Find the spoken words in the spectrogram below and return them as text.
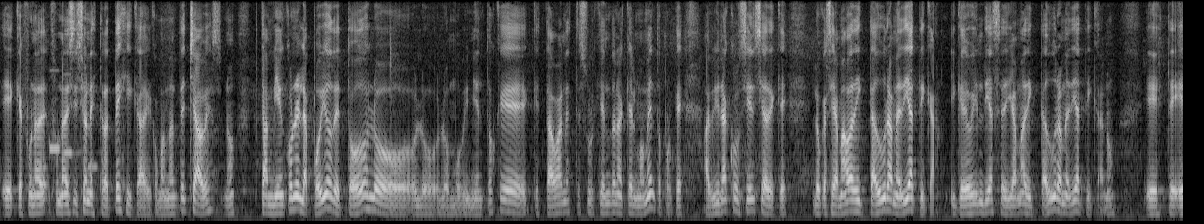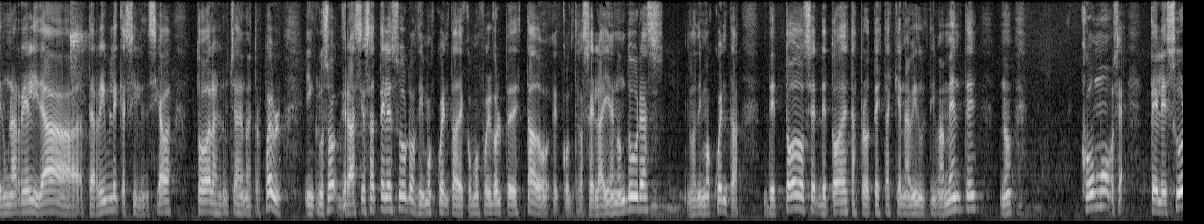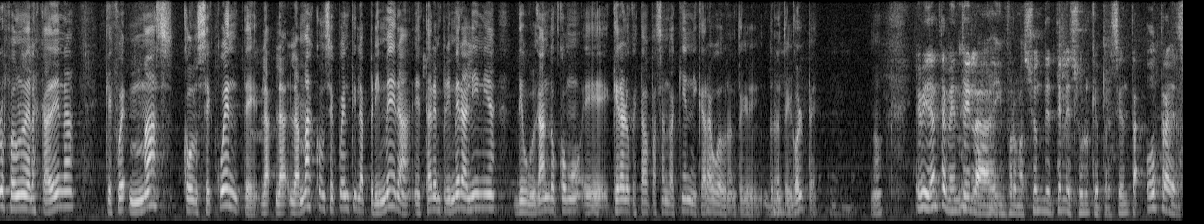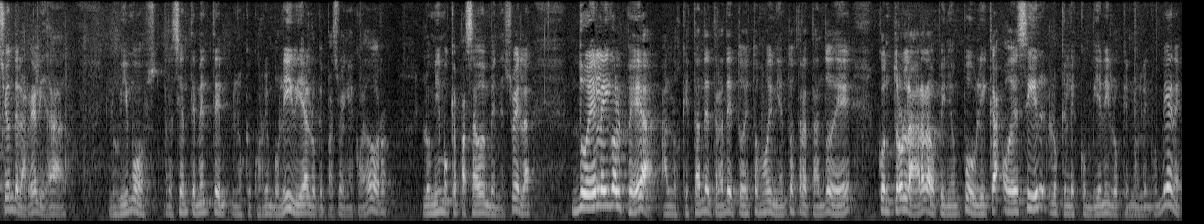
Eh, que fue una, fue una decisión estratégica del comandante Chávez, ¿no? También con el apoyo de todos lo- lo- los movimientos que, que estaban este, surgiendo en aquel momento, porque había una conciencia de que lo que se llamaba dictadura mediática y que hoy en día se llama dictadura mediática, ¿no? este, era una realidad terrible que silenciaba todas las luchas de nuestros pueblos. Incluso gracias a Telesur nos dimos cuenta de cómo fue el golpe de Estado eh, contra Zelaya en Honduras, nos dimos cuenta de, todos, de todas estas protestas que han habido últimamente, ¿no? Cómo, o sea, Telesur fue una de las cadenas que fue más consecuente, la, la- la más consecuente y la primera, estar en primera línea divulgando cómo, eh, qué era lo que estaba pasando aquí en Nicaragua durante el, durante el golpe. ¿no? Evidentemente la información de Telesur que presenta otra versión de la realidad, lo vimos recientemente en lo que ocurrió en Bolivia, lo que pasó en Ecuador, lo mismo que ha pasado en Venezuela, duele y golpea a los que están detrás de todos estos movimientos tratando de controlar a la opinión pública o decir lo que les conviene y lo que no les conviene.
